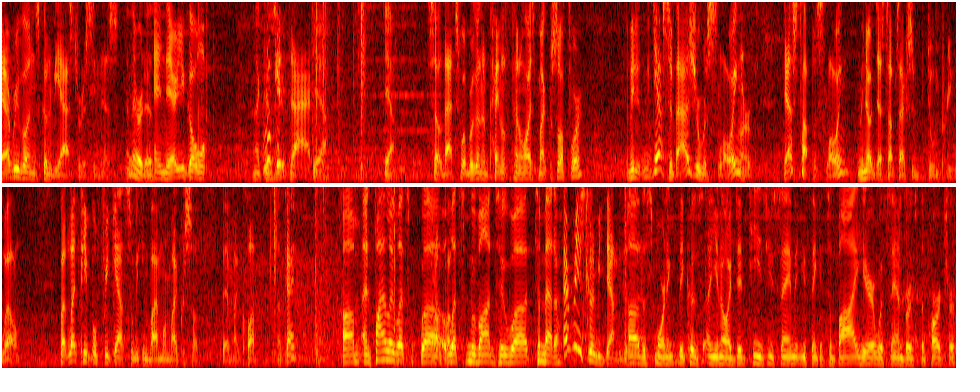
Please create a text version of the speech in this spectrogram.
everyone's going to be asterisking this. And there it is. And there you go. Look you- at that. Yeah. Yeah. So that's what we're going to pen- penalize Microsoft for? I mean, yes, if Azure was slowing or if desktop was slowing, we know desktop's actually doing pretty well. But let people freak out so we can buy more Microsoft at my club, okay? Um, and finally, let's uh, let's move on to uh, to Meta. Everything's going to be down because uh, this morning because uh, you know I did tease you saying that you think it's a buy here with Sandberg's departure.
